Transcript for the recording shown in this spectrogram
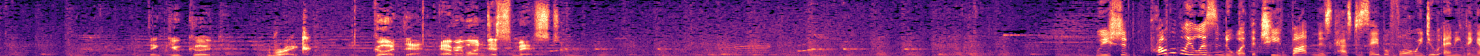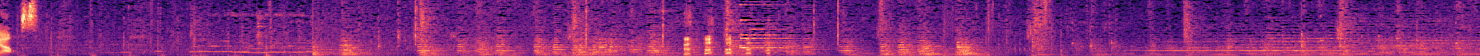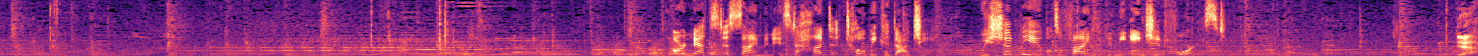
Think you could... Right. Good then. Everyone dismissed. We should probably listen to what the chief botanist has to say before we do anything else. Kadachi. We should be able to find it in the ancient forest. Yeah.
